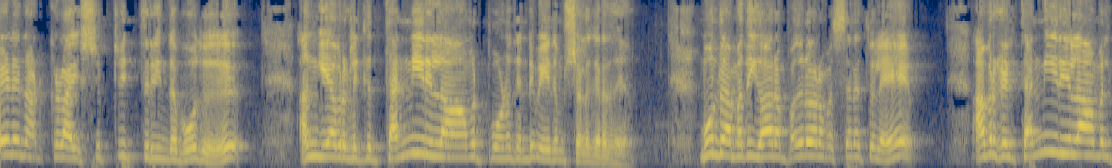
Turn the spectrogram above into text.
ஏழு நாட்களாய் சுற்றி திரிந்த போது அங்கே அவர்களுக்கு தண்ணீர் இல்லாமற் போனது என்று வேதம் சொல்கிறது மூன்றாம் அதிகாரம் பதினோராம் வசனத்திலே அவர்கள் தண்ணீர் இல்லாமல்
